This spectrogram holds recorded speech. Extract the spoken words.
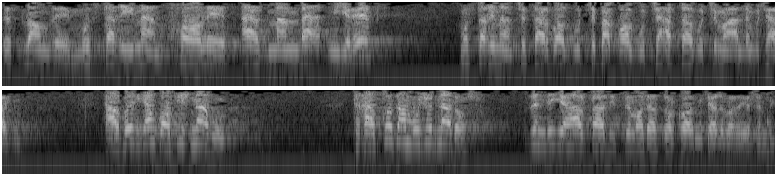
اسلام را مستقیما خالص از منبع می‌گرفت مستقیما چه سرباز بود چه بقال بود چه افسر بود چه معلم بود چه حرکم حرفای دیگه هم قاطیش نبود. تخصص هم وجود نداشت. زندگی هر فردی سه ماه در سال کار می‌کرده برایش هم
